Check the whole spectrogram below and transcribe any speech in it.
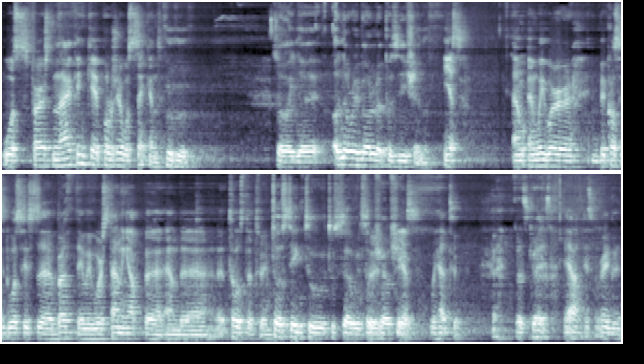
was first, and I think uh, Pol Roger was second. So in an honorable position. Yes. And, and we were, because it was his uh, birthday, we were standing up uh, and uh, toasted to him. Toasting to, to Sir Winston Churchill. Yes, we had to. That's great. Yeah, it's very good.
